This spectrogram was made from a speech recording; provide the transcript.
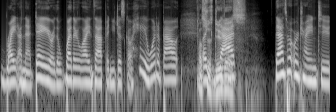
right on that day or the weather lines up and you just go hey what about Let's like just do that's this. That's what we're trying to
